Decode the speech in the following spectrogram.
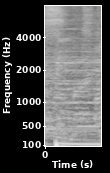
head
